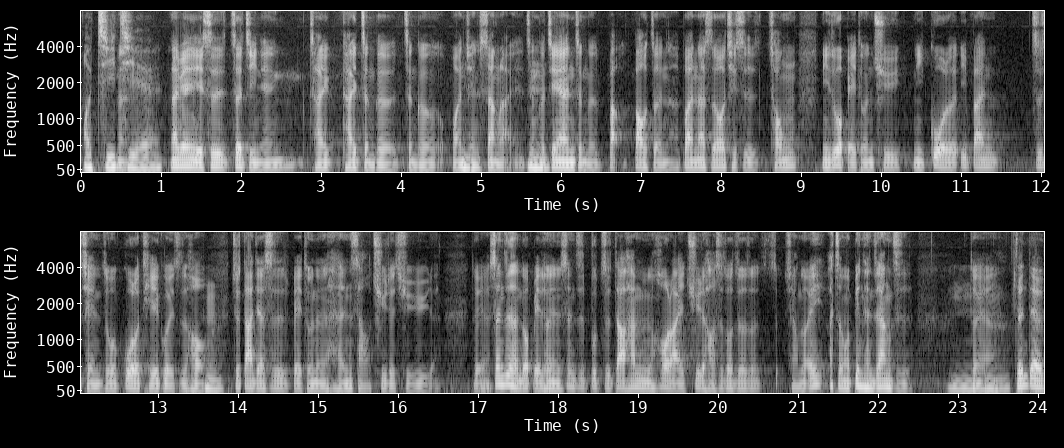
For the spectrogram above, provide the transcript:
哦集结，那边也是这几年才开整个整个完全上来，嗯。整个建案整个暴暴增啊，不然那时候其实从你如果北屯区你过了一般之前如果过了铁轨之后，嗯。就大家是北屯人很少去的区域了。对啊，甚至很多北屯人甚至不知道，他们后来去了好事多之后，说想说，哎、啊，怎么变成这样子？嗯对啊，真的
